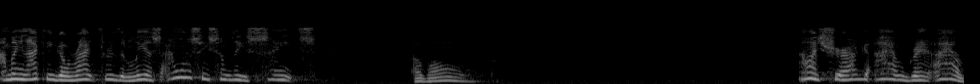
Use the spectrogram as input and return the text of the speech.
I mean, I can go right through the list. I want to see some of these saints of old. I'm sure I, have grand, I have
